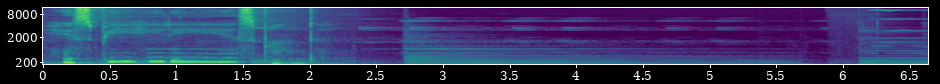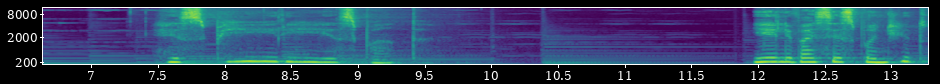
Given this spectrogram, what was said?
Respire e expanda. Respire e expanda. E ele vai se expandindo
